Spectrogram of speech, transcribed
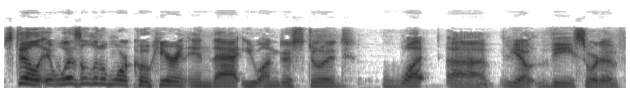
Still, it was a little more coherent in that you understood what uh you know the sort of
